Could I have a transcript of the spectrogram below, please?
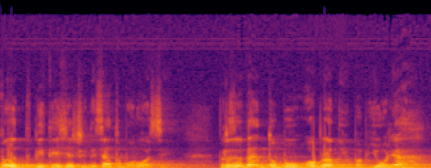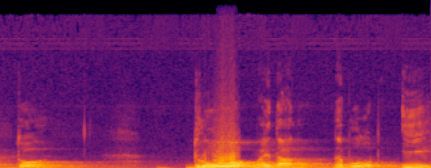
в 2010 році президентом був обраний Баб'юля, то другого Майдану не було б і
